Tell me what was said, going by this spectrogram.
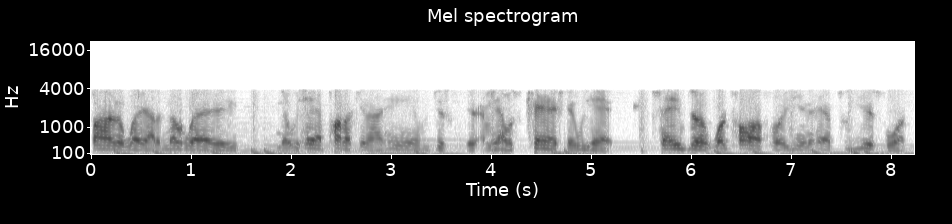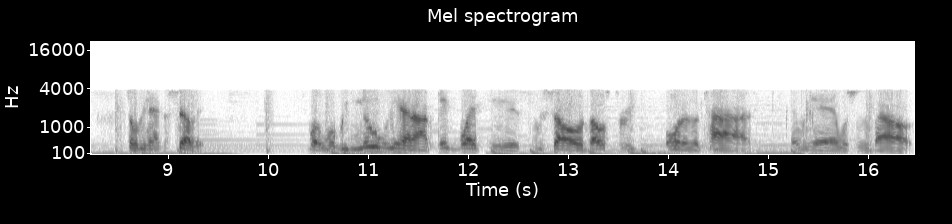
finding a way out of no way. You know, we had product in our hand. We just, I mean, that was cash that we had saved up, worked hard for a year and a half, two years for, so we had to sell it. But what we knew we had our big break is we sold those three orders of ties that we had, which was about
